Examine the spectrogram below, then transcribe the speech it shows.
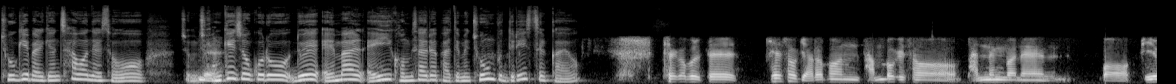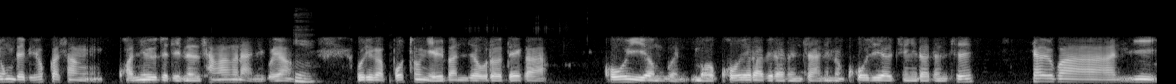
조기 발견 차원에서 좀 네. 정기적으로 뇌 MRA 검사를 받으면 좋은 분들이 있을까요? 제가 볼 때 계속 여러 번 반복해서 받는 거는 뭐 비용 대비 효과상 권유드리는 상황은 아니고요. 예. 우리가 보통 일반적으로 내가 고위험군, 뭐 고혈압이라든지 아니면 고지혈증이라든지 혈관이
